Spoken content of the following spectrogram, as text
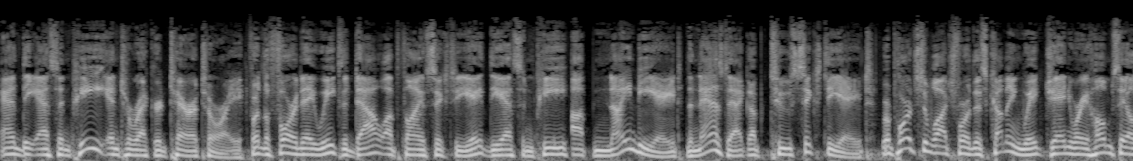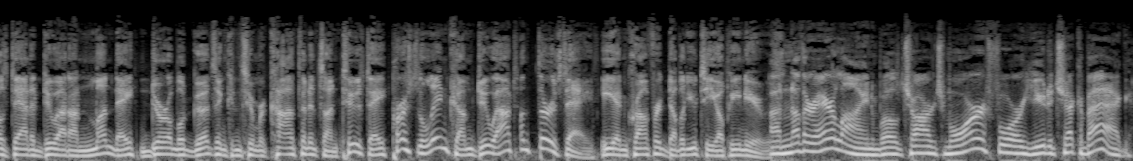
and the S&P into record territory. For the four-day week, the Dow up 568, the S&P up 98, the NASDAQ up 268. Reports to watch for this coming week, January home sales data due out on Monday, durable goods and consumer confidence on Tuesday, personal income due out on Thursday. Ian Crawford, WTOP News. Another airline will charge more for you to check a bag.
